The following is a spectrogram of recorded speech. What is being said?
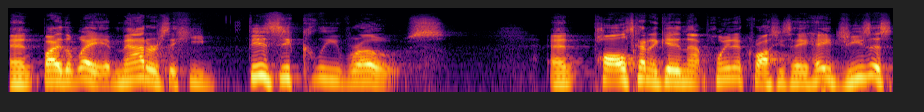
And by the way, it matters that he physically rose. And Paul's kind of getting that point across. He's saying, hey, Jesus,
